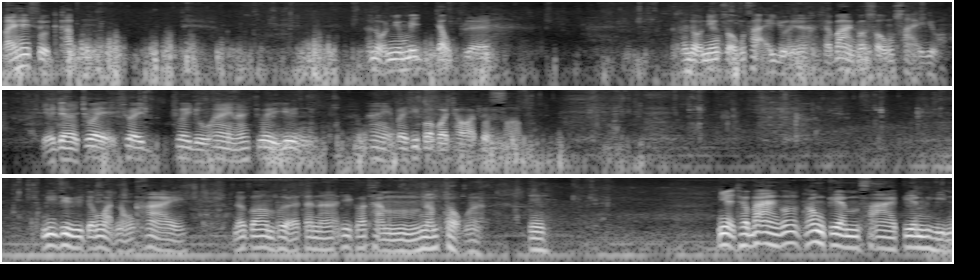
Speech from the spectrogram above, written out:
ไปให้สุดครับ ถนนยังไม่จบเลย ถนนยังสงสัยอยู่เลยนะชาวบ้านก็สงสัยอยู่ เดี๋ยวจะช่วยช่วยช่วยดูให้นะ ช่วยยื่นให้ไปที่ปปชตรวจสอบ นี่คือจังหวัดหนองคาย แล้วก็อำเภอรัตนะที่เขาทำน้ำตกนะนี่เนี่ยชาวบ้านก็ต้องเตรียมทรายเตรียมหิน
